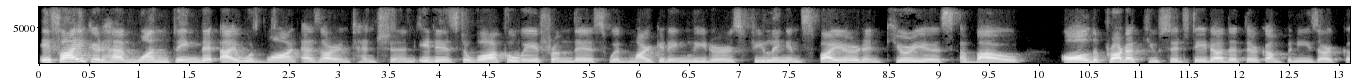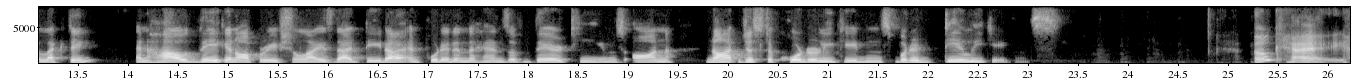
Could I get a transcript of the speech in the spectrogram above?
If I could have one thing that I would want as our intention, it is to walk away from this with marketing leaders feeling inspired and curious about all the product usage data that their companies are collecting and how they can operationalize that data and put it in the hands of their teams on not just a quarterly cadence, but a daily cadence. Okay.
